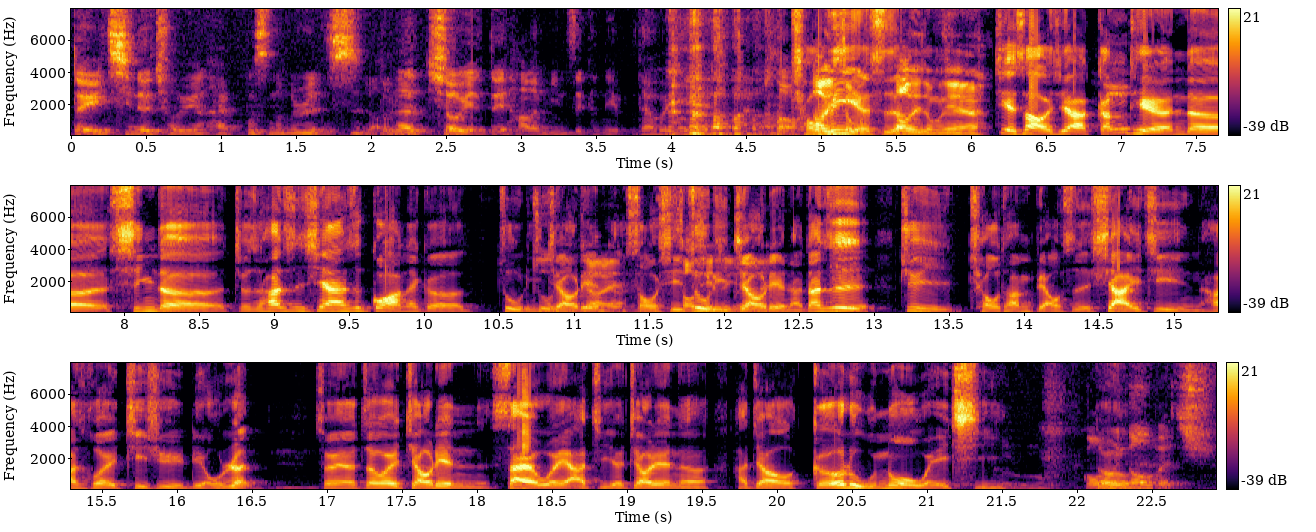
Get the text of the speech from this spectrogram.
对新的球员还不是那么认识哦，那球员对他的名字可能也不太会。球迷也是，到底怎么念？介绍一下钢铁人的新的，就是他是现在是挂那个助理教练的，首席助理教练啊。但是据球团表示，下一季他是会继续留任，所以呢，这位教练塞尔维亚籍的教练呢，他叫格鲁诺维奇。g o l n o v i c 对，格鲁诺维奇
